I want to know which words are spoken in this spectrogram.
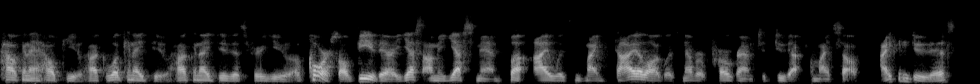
how can i help you? How, what can i do? How can i do this for you? Of course i'll be there. Yes i'm a yes man but i was my dialogue was never programmed to do that for myself. I can do this.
